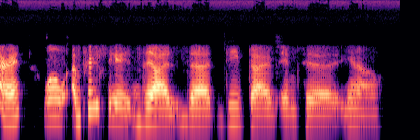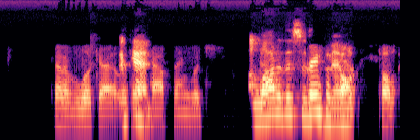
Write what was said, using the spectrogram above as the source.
All right. Well, appreciate that that deep dive into you know, kind of look at look Again, at casting, which A lot of this is grains memory. salt, totally.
